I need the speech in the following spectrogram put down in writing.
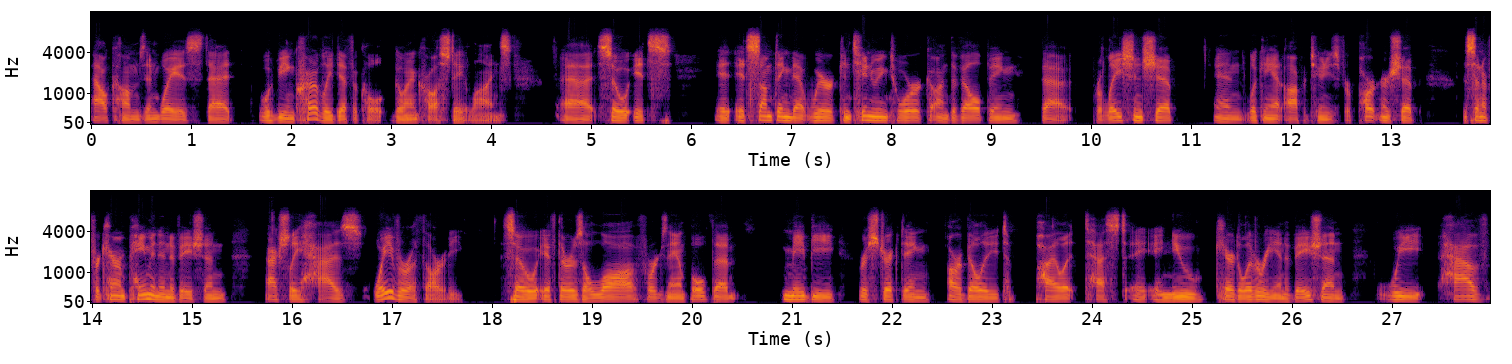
outcomes in ways that would be incredibly difficult going across state lines. Uh, so it's it, it's something that we're continuing to work on developing that relationship and looking at opportunities for partnership. The Center for Care and Payment Innovation actually has waiver authority. So if there is a law, for example, that may be restricting our ability to pilot test a, a new care delivery innovation, we have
